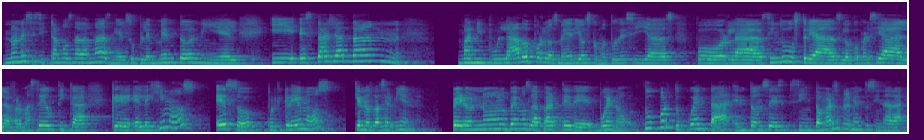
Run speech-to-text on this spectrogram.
No necesitamos nada más, ni el suplemento, ni el... Y está ya tan manipulado por los medios, como tú decías, por las industrias, lo comercial, la farmacéutica, que elegimos eso porque creemos que nos va a hacer bien. Pero no vemos la parte de, bueno, tú por tu cuenta, entonces, sin tomar suplementos, sin nada,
